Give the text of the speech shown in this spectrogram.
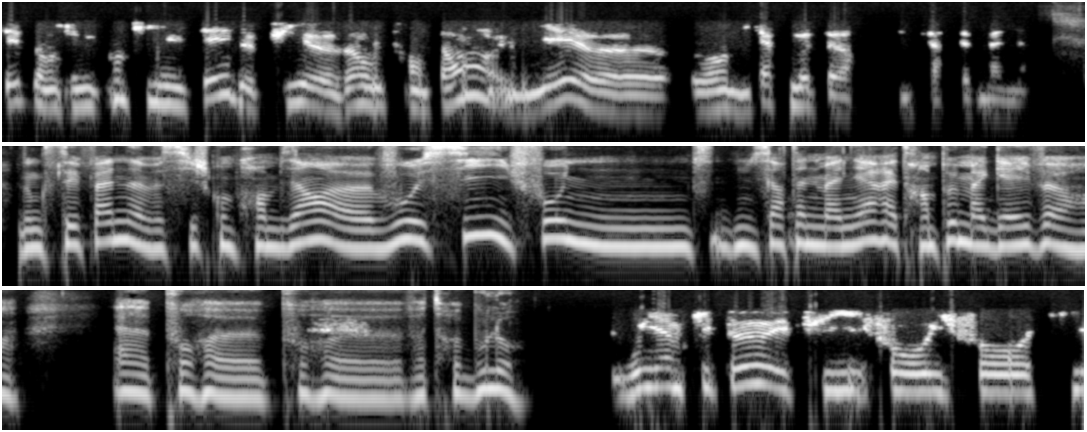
c'est dans une continuité depuis 20 euh, ou 30 ans liée euh, au handicap moteur d'une certaine manière. Donc Stéphane, si je comprends bien, euh, vous aussi, il faut d'une certaine manière être un peu MacGyver pour, pour votre boulot. Oui, un petit peu. Et puis il faut, il faut aussi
